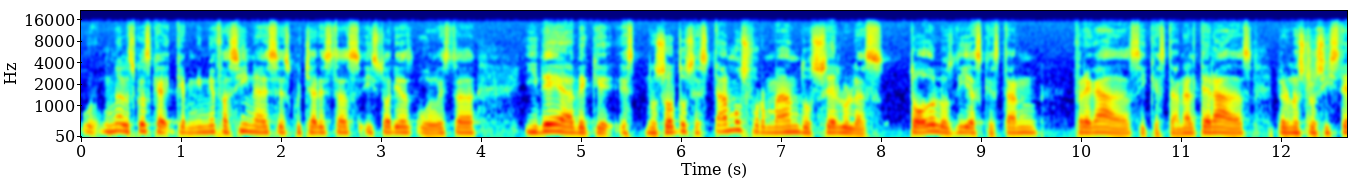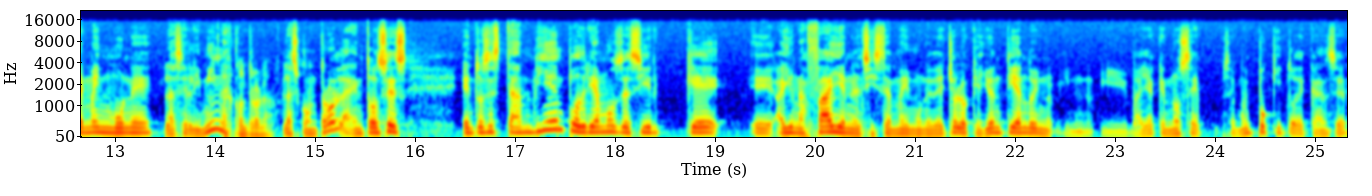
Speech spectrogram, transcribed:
una de las cosas que, que a mí me fascina es escuchar estas historias o esta idea de que es- nosotros estamos formando células todos los días que están fregadas y que están alteradas, pero nuestro sistema inmune las elimina Descontrolado. las controla. Entonces, entonces también podríamos decir que eh, hay una falla en el sistema inmune. De hecho, lo que yo entiendo, y, no- y- y vaya que no sé, sé muy poquito de cáncer,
